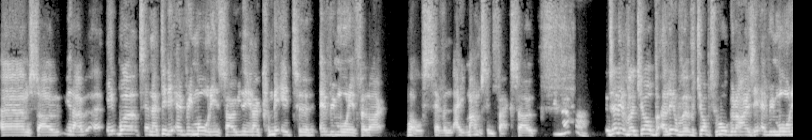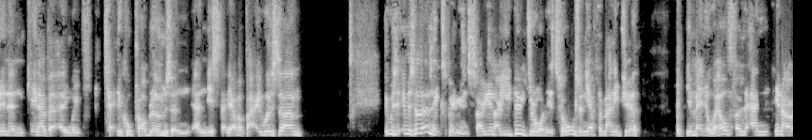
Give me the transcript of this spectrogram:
Um, so, you know, uh, it worked and I did it every morning. So, you know, committed to every morning for like well, seven, eight months, in fact. So it was a little bit of a job, a little bit of a job to organise it every morning, and you know, but and with technical problems and and this and the other. But it was um, it was it was a learning experience. So you know, you do draw on your tools, and you have to manage your your mental health, and and you know,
